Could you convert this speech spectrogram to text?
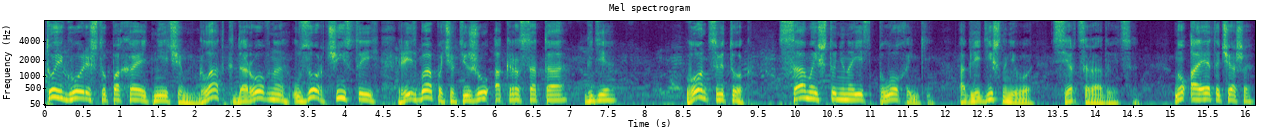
То и горе, что пахать нечем. Гладко да ровно, узор чистый, резьба по чертежу, а красота где? Вон цветок, самый что ни на есть плохонький, а глядишь на него, сердце радуется. Ну, а эта чаша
